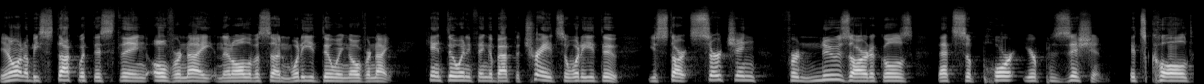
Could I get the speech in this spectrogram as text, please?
You don't want to be stuck with this thing overnight, and then all of a sudden, what are you doing overnight? Can't do anything about the trade, so what do you do? You start searching for news articles that support your position. It's called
